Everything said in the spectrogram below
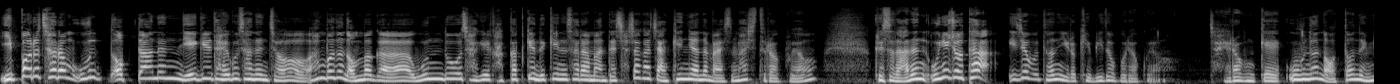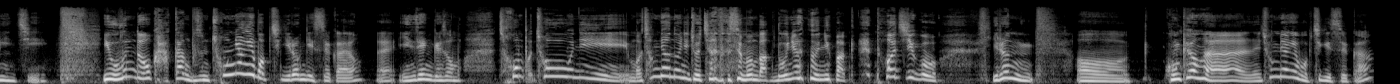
입버릇처럼 운 없다는 얘기를 달고 사는 저, 한 번은 엄마가 운도 자기를 가깝게 느끼는 사람한테 찾아가지 않겠냐는 말씀 하시더라고요. 그래서 나는 운이 좋다! 이제부터는 이렇게 믿어보려고요. 자, 여러분께 운은 어떤 의미인지. 이 운도 각각 무슨 총량의 법칙 이런 게 있을까요? 네? 인생에서 뭐 초, 초운이, 뭐 청년운이 좋지 않았으면 막 노년운이 막 터지고 이런, 어, 공평한 총량의 법칙이 있을까?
